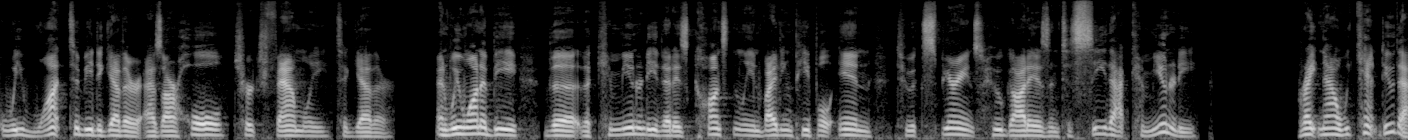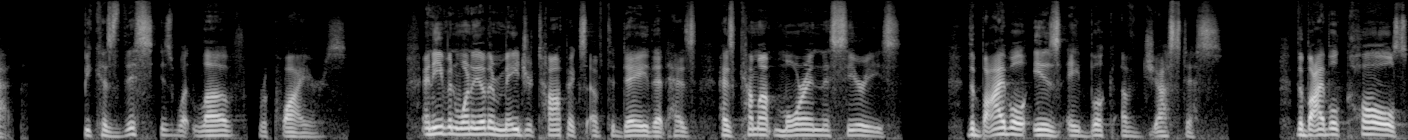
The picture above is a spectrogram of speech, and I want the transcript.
we want to be together as our whole church family together, and we want to be the, the community that is constantly inviting people in to experience who God is and to see that community. Right now, we can't do that because this is what love requires. And even one of the other major topics of today that has, has come up more in this series the Bible is a book of justice. The Bible calls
